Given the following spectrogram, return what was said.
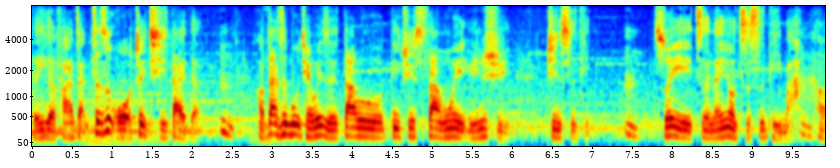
的一个发展，这是我最期待的。嗯。好，但是目前为止，大陆地区尚未允许菌尸体，嗯，所以只能用子实体嘛。好，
